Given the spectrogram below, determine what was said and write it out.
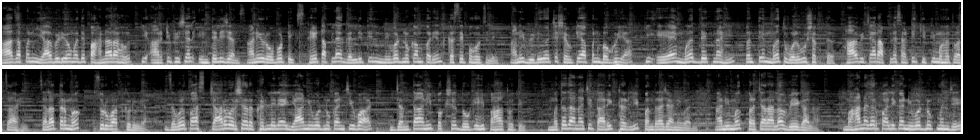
आज आपण या व्हिडिओमध्ये पाहणार आहोत की आर्टिफिशियल इंटेलिजन्स आणि रोबोटिक्स थेट आपल्या गल्लीतील निवडणुकांपर्यंत कसे पोहोचले. आणि व्हिडिओच्या शेवटी आपण बघूया की ए आय मत देत नाही पण ते मत वळवू शकतं हा विचार आपल्यासाठी किती महत्त्वाचा आहे. चला तर मग सुरुवात करूया. जवळपास चार वर्ष रखडलेल्या या निवडणुकांची वाट जनता आणि पक्ष दोघेही पाहत होते. मतदानाची तारीख ठरली पंधरा जानेवारी आणि मग प्रचाराला वेग आला. महानगरपालिका निवडणूक म्हणजे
